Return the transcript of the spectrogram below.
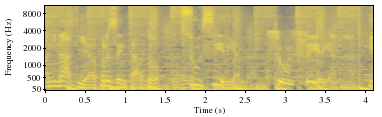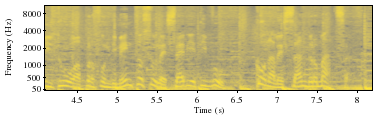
Radio Animati ha presentato Sul Serial. Sul Serial. Il tuo approfondimento sulle serie TV con Alessandro Mazza.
